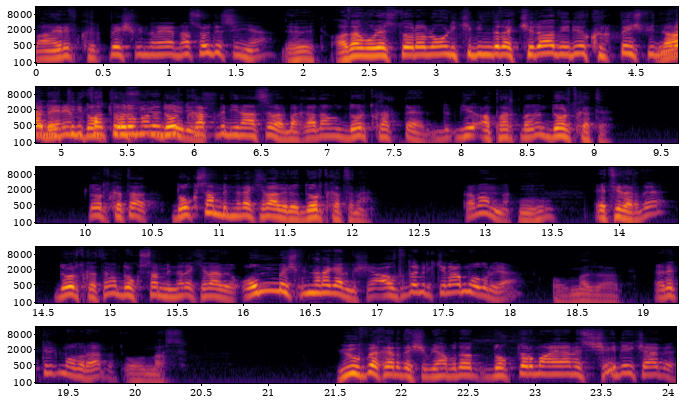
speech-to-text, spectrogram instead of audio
Lan herif 45 bin liraya nasıl ödesin ya? Evet. Adam o restorana 12 bin lira kira veriyor. 45 bin lira Ya elektrik benim faturası doktorumun 4 gönderiyorsun. katlı binası var. Bak adamın 4 katlı. Bir apartmanın 4 katı. 4 kata 90 bin lira kira veriyor 4 katına. Tamam mı? Hı hı. Etiler'de 4 katına 90 bin lira kira veriyor. 15 bin lira gelmiş ya. Altıda bir kira mı olur ya? Olmaz abi. Elektrik mi olur abi? Olmaz. Yuh be kardeşim ya bu da doktor muayenehanesi şey değil ki abi.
